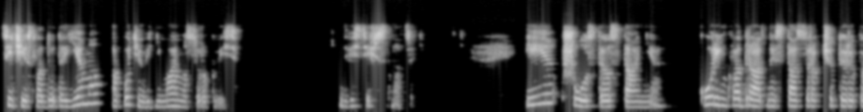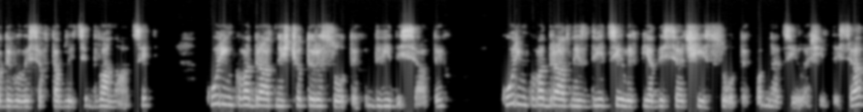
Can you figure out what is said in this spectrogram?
Ці числа додаємо, а потім віднімаємо 48. 216. І шосте останнє. Корінь квадратний 144 подивилися в таблиці 12. Корінь квадратний з 4 сотих 2 десятих. Корінь квадратний з 2,56 1,6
